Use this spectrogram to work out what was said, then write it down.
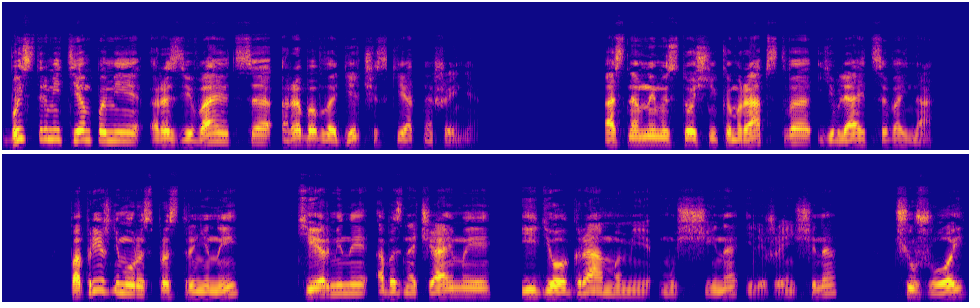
Быстрыми темпами развиваются рабовладельческие отношения. Основным источником рабства является война. по-прежнему распространены термины, обозначаемые идеограммами мужчина или женщина чужой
